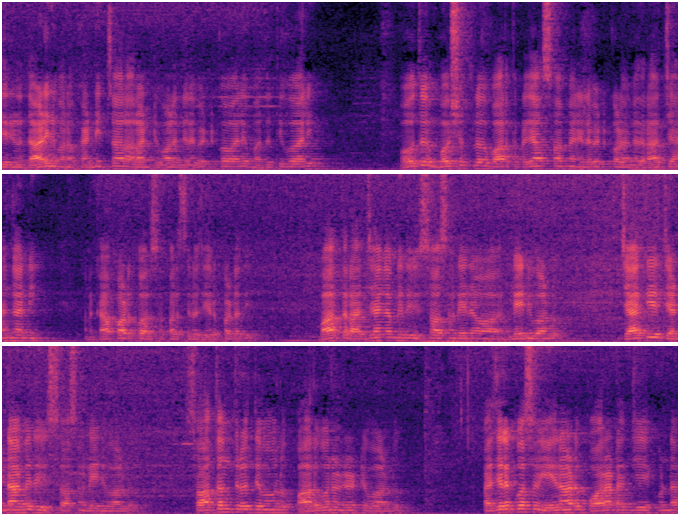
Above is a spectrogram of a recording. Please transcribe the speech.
జరిగిన దాడిని మనం ఖండించాలి? అలాంటి వాళ్ళని నిలబెట్టుకోవాలి మద్దతు ఇవ్వాలి. భౌత భవిష్యత్తులో భారత ప్రజాస్వామ్యాన్ని నిలబెట్టుకోవడం కదా రాజ్యాంగాన్ని. మనం కాపాడుకోవాల్సిన పరిస్థితిలో ఏర్పడ్డది. భారత రాజ్యాంగం మీద విశ్వాసం లేని లేని వాళ్ళు జాతీయ జెండా మీద విశ్వాసం లేని వాళ్ళు స్వాతంత్రోద్యమంలో పాల్గొనటువంటి వాళ్ళు ప్రజల కోసం ఏనాడు పోరాటం చేయకుండా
